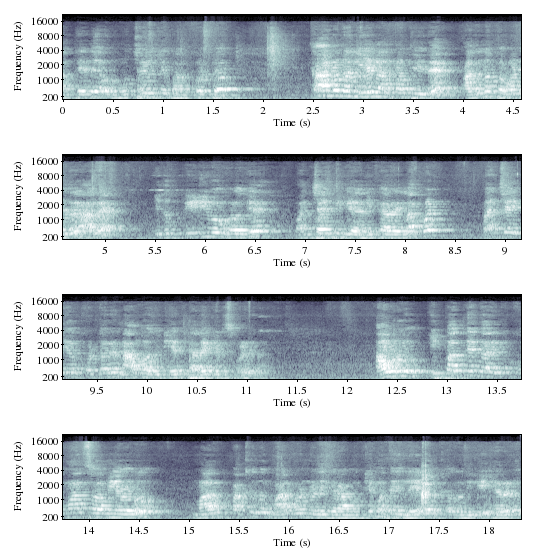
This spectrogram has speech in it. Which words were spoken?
ಅಂತೇಳಿ ಅವರು ಮುಚ್ಚಳಿಕೆ ಬರ್ಕೊಟ್ಟು ಕಾನೂನಲ್ಲಿ ಏನ್ ಅನುಮತಿ ಇದೆ ಅದನ್ನು ತಗೊಂಡಿದ್ರೆ ಆದ್ರೆ ಇದು ಪಿ ಡಿ ಒಗಳಿಗೆ ಪಂಚಾಯತಿಗೆ ಅಧಿಕಾರ ಇಲ್ಲ, ಬಟ್ ಪಂಚಾಯತಿ ಅವ್ರು ಕೊಟ್ಟರೆ ನಾವು ಅದಕ್ಕೆ ತಲೆ ಕೆಡಿಸ್ಕೊಳ್ಳಿಲ್ಲ ಅವರು ಇಪ್ಪತ್ತನೇ ತಾರೀಕು ಕುಮಾರಸ್ವಾಮಿ ಅವರು ಮಾರ್, ಪಕ್ಕದ ಮಾರ್ಕೊಂಡಳ್ಳಿ ಗ್ರಾಮಕ್ಕೆ ಮತ್ತೆ ಲೇಬರ್ ಕಾಲೋನಿಗೆ ಎರಡು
